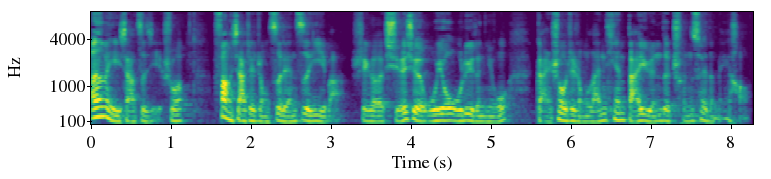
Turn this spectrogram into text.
安慰一下自己，说放下这种自怜自艾吧，是个学学无忧无虑的牛，感受这种蓝天白云的纯粹的美好。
